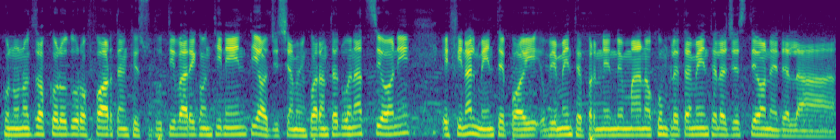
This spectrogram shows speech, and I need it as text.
con uno zoccolo duro forte anche su tutti i vari continenti, oggi siamo in 42 nazioni e finalmente poi ovviamente prendendo in mano completamente la gestione della,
